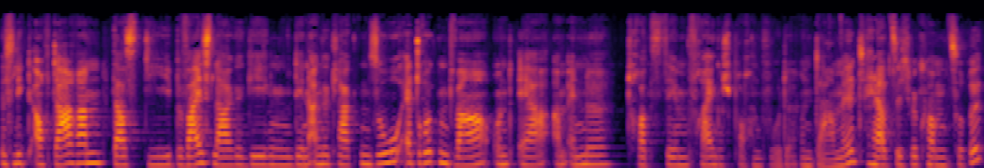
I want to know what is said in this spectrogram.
es liegt auch daran, dass die Beweislage gegen den Angeklagten so erdrückend war und er am Ende trotzdem freigesprochen wurde. Und damit herzlich willkommen zurück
